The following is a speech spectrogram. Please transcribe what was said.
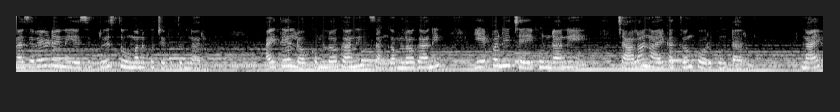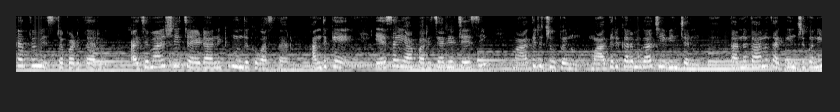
నజరేయుడైన యేసుక్రీస్తు మనకు చెబుతున్నారు. అయితే లోకంలో కానీ సంఘంలో కానీ ఏ పని చేయకుండానే చాలా నాయకత్వం కోరుకుంటారు. నాయకత్వం ఇష్టపడతారు. అజమాయిషి చేయడానికి ముందుకు వస్తారు. అందుకే ఏసయ్య పరిచర్య చేసి మాదిరి చూపెను. మాదిరికరముగా జీవించెను. తను తాను తగ్గించుకొని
